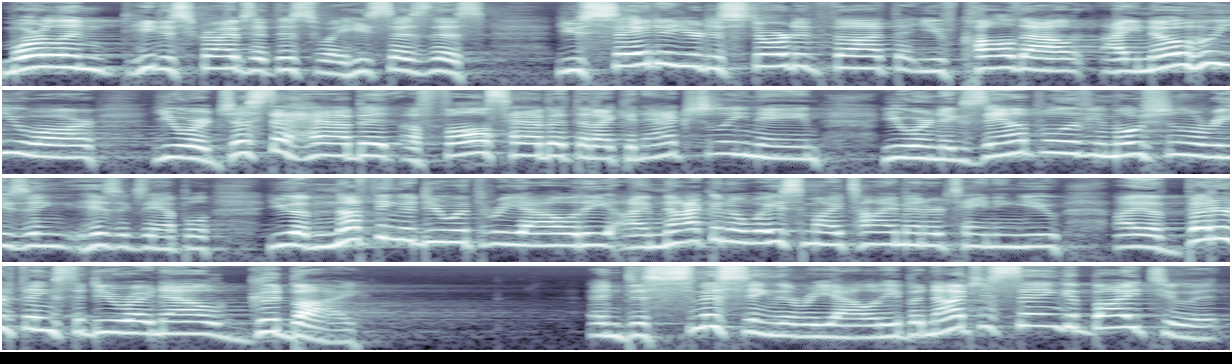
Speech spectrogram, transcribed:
Moreland, he describes it this way. He says this You say to your distorted thought that you've called out, I know who you are. You are just a habit, a false habit that I can actually name. You are an example of emotional reasoning, his example. You have nothing to do with reality. I'm not going to waste my time entertaining you. I have better things to do right now. Goodbye. And dismissing the reality, but not just saying goodbye to it,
